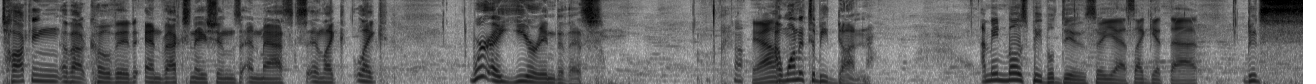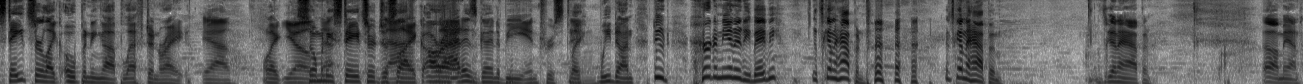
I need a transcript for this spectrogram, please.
talking about COVID and vaccinations and masks and like like we're a year into this. Yeah, I want it to be done. I mean, most people do. So yes, I get that. Dude, states are like opening up left and right. Yeah, Like, so many states are just like, all right. that is going to be interesting. Like we done, dude. Herd immunity, baby. It's gonna happen. it's gonna happen. It's gonna happen. Oh man.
